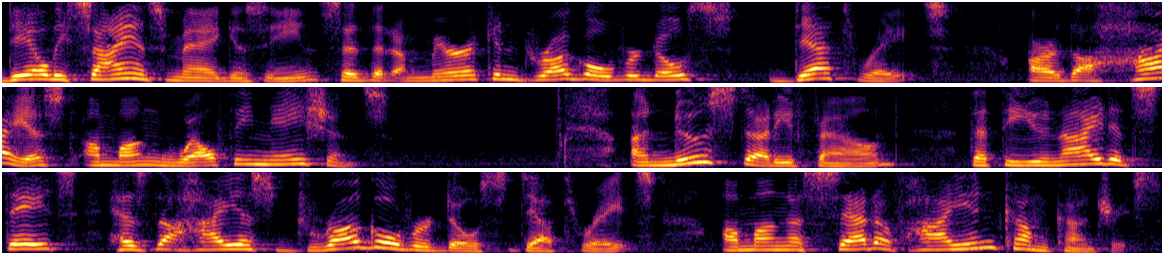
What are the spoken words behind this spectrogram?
Daily Science magazine said that American drug overdose death rates are the highest among wealthy nations. A new study found that the United States has the highest drug overdose death rates among a set of high income countries.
